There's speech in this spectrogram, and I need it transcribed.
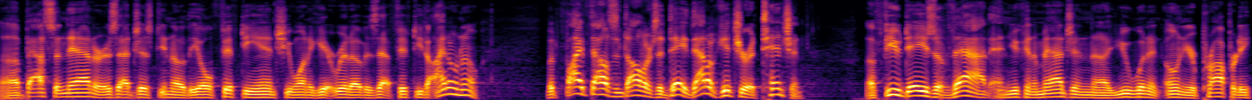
Uh, bassinet, or is that just you know the old 50 inch you want to get rid of? Is that 50? I don't know, but five thousand dollars a day that'll get your attention. A few days of that, and you can imagine uh, you wouldn't own your property.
